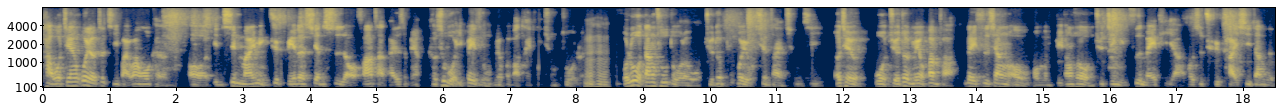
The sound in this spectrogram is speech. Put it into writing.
好，我今天为了这几百万，我可能，哦，隐姓埋名去别的县市哦发展还是怎么样，可是我一辈子我没有办法抬头挺胸做人。嗯哼，我如果当初躲了，我绝对不会有现在的成绩。而且我绝对没有办法类似像哦，我们比方说我们去经营自媒体啊，或是去拍戏这样子，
